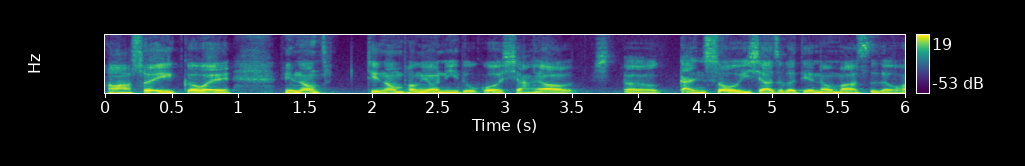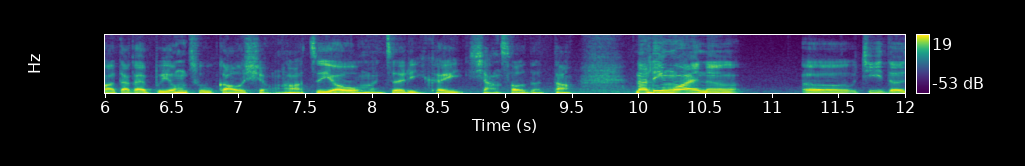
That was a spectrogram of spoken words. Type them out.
啊，所以各位听众。听众朋友，你如果想要呃感受一下这个电动巴士的话，大概不用出高雄哈，只有我们这里可以享受得到。那另外呢，呃，记得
